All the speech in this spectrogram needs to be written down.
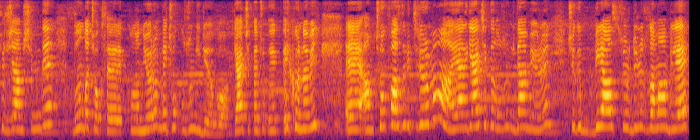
süreceğim şimdi. Bunu da çok severek kullanıyorum ve çok uzun gidiyor bu. Gerçekten çok ek- ekonomik. E, ama çok fazla bitiriyorum ama yani gerçekten uzun giden bir ürün. Çünkü biraz sürdüğünüz zaman bile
